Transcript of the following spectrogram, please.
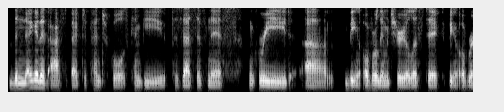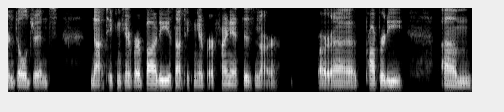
the negative aspect of pentacles can be possessiveness, greed, um, being overly materialistic, being overindulgent, not taking care of our bodies, not taking care of our finances and our our uh, property. Um,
